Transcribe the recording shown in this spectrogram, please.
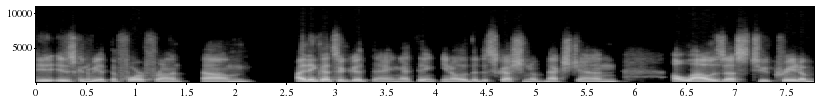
is going to be at the forefront. Um, I think that's a good thing. I think you know the discussion of next gen allows us to create a,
